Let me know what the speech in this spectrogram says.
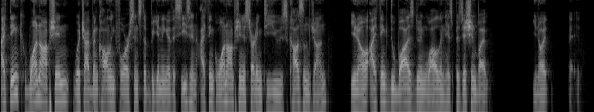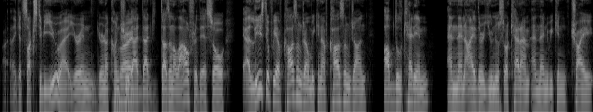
I think one option, which I've been calling for since the beginning of the season, I think one option is starting to use Kazımcan. You know, I think Dubois is doing well in his position, but you know, it, it like it sucks to be you. Uh, You're in you're in a country Right. that that doesn't allow for this. So at least if we have Kazımcan, we can have Kazımcan, Abdul Kerim, and then either Yunus or Kerem, and then we can try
